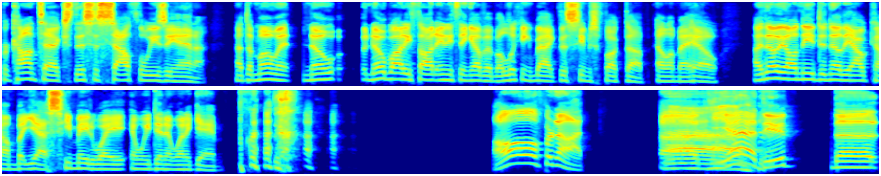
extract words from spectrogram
For context, this is South Louisiana. At the moment, no nobody thought anything of it, but looking back, this seems fucked up. LMAO. I know y'all need to know the outcome, but yes, he made weight and we didn't win a game. All for naught. Uh, Ah. yeah, dude. The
